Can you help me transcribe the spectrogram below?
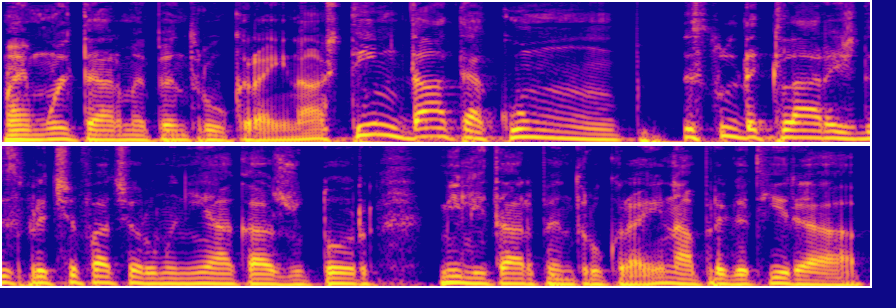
mai multe arme pentru Ucraina. Știm date acum destul de clare și despre ce face România ca ajutor militar pentru Ucraina, pregătirea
